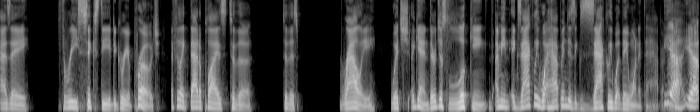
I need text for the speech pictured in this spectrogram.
as a 360 degree approach. I feel like that applies to the to this rally which again, they're just looking I mean, exactly what happened is exactly what they wanted to happen. right? Yeah, yeah. uh,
